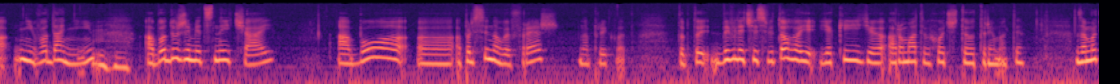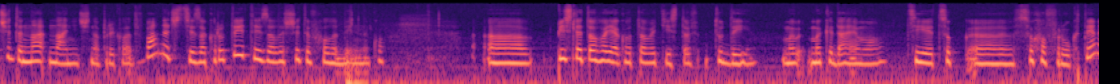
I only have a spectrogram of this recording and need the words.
А, ні, вода ні. Мгм. Або дуже міцний чай, або е, апельсиновий фреш, наприклад. Тобто, дивлячись від того, який аромат ви хочете отримати. Замочити на, на ніч, наприклад, в баночці, закрутити і залишити в холодильнику. Е, Після того, як готове тісто, туди ми ми кидаємо ці цук, е, сухофрукти,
